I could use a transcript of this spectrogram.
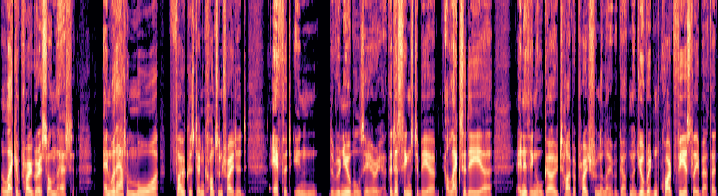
the lack of progress on that. And without a more focused and concentrated effort in the renewables area, there just seems to be a, a laxity, a anything will go type approach from the Labor government. You've written quite fiercely about that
